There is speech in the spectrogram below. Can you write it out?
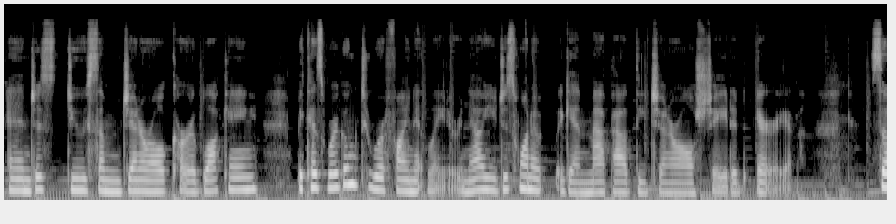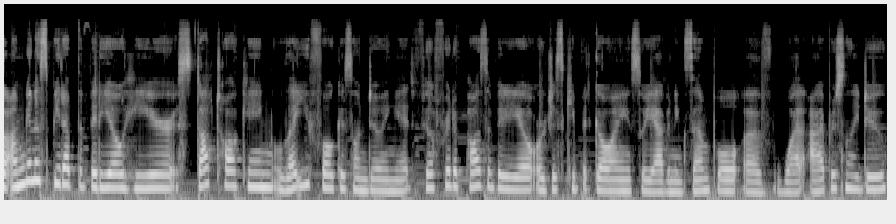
and just do some general color blocking because we're going to refine it later. Now you just want to, again, map out the general shaded area. So I'm gonna speed up the video here, stop talking, let you focus on doing it. Feel free to pause the video or just keep it going so you have an example of what I personally do.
